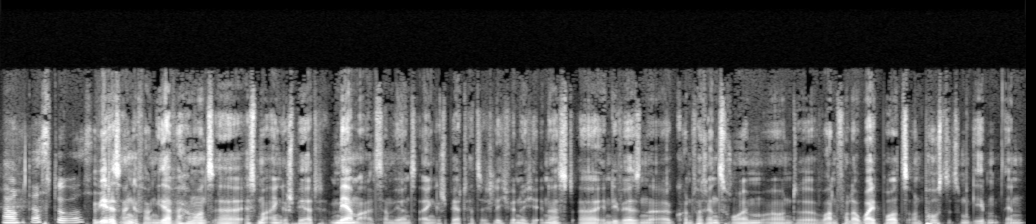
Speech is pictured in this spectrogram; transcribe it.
Auch das, Thomas. Wie hat das angefangen? Ja, wir haben uns äh, erstmal eingesperrt. Mehrmals haben wir uns eingesperrt tatsächlich, wenn du dich erinnerst, äh, in diversen äh, Konferenzräumen und äh, waren voller Whiteboards und Post-its umgeben. Denn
